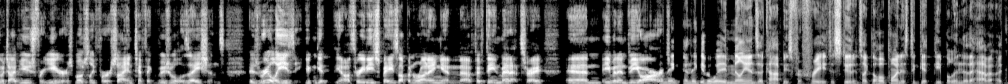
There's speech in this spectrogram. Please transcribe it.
which I've used for years, mostly for scientific visualizations, is real easy. You can get you know a 3D space up and running in uh, 15 minutes, right? And even in VR, and they, and they give away millions of copies for free to students. Like the whole point is to get people into the habit. Right?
